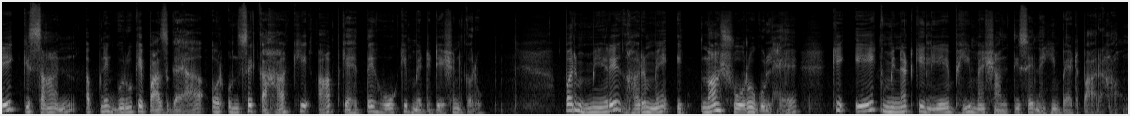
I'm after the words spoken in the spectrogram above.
एक किसान अपने गुरु के पास गया और उनसे कहा कि आप कहते हो कि मेडिटेशन करो, पर मेरे घर में इतना शोरोगुल है कि एक मिनट के लिए भी मैं शांति से नहीं बैठ पा रहा हूँ।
